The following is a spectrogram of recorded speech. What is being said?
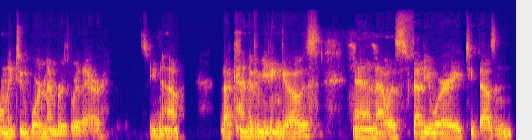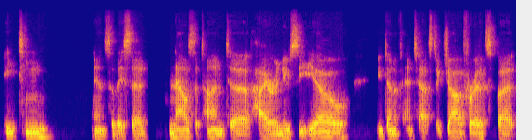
only two board members were there. So you know how that kind of meeting goes. And that was February 2018. And so they said, now's the time to hire a new CEO. You've done a fantastic job for it, but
